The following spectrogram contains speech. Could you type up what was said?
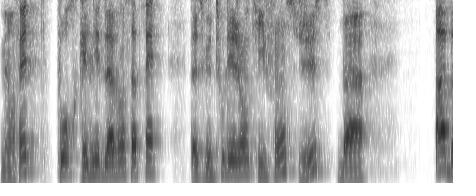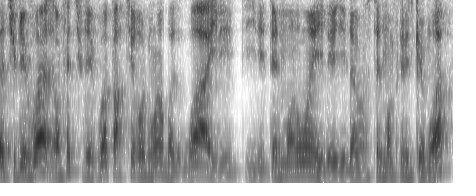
mais en fait, pour gagner de l'avance après. Parce que tous les gens qui foncent, juste, bah, ah, bah, tu les vois, en fait, tu les vois partir au loin en mode, waouh, il est, il tellement loin, il, il avance tellement plus vite que moi.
